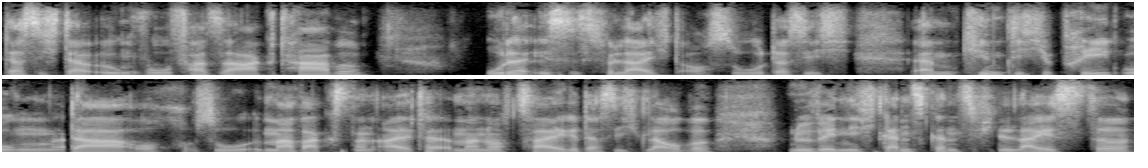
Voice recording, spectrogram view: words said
dass ich da irgendwo versagt habe? Oder ist es vielleicht auch so, dass ich ähm, kindliche Prägungen da auch so im Erwachsenenalter immer noch zeige, dass ich glaube, nur wenn ich ganz, ganz viel leiste,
